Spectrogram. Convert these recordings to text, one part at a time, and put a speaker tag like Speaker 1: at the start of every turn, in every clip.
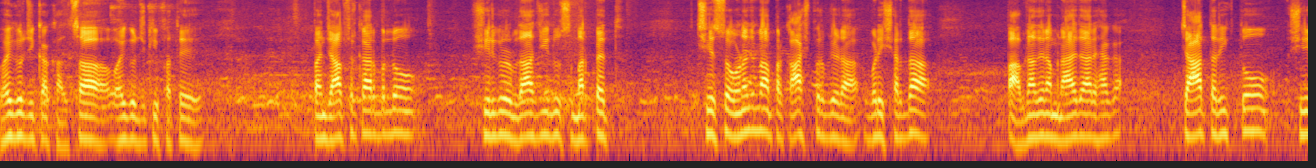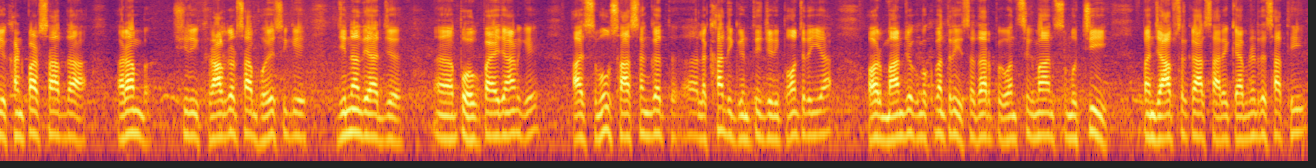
Speaker 1: ਵਾਹਿਗੁਰੂ ਜੀ ਕਾ ਖਾਲਸਾ, ਵਾਹਿਗੁਰੂ ਜੀ ਕੀ ਫਤਿਹ। ਪੰਜਾਬ ਸਰਕਾਰ ਵੱਲੋਂ ਸ੍ਰੀ ਗੁਰੂ ਰਵਿਦਾਸ ਜੀ ਨੂੰ ਸਮਰਪਿਤ 649ਵਾਂ ਪ੍ਰਕਾਸ਼ ਪੁਰਬ ਜਿਹੜਾ, ਬੜੀ ਸ਼ਰਧਾ ਭਾਵਨਾ ਦੇ ਨਾਲ ਮਨਾਇਆ ਜਾ ਰਿਹਾ ਹੈਗਾ। 4 ਤਰੀਕ ਤੋਂ ਸ੍ਰੀ ਅਖੰਡ ਪਾਠ ਸਾਹਿਬ ਦਾ ਆਰੰਭ ਸ੍ਰੀ ਖਰਾਲਗੜ੍ਹ ਸਾਹਿਬ ਹੋਏ ਸੀਗੇ, ਜਿਨ੍ਹਾਂ ਦੇ ਅੱਜ ਭੋਗ ਪਾਏ ਜਾਣਗੇ। ਅੱਜ ਸਮੂਹ ਸਾਧ ਸੰਗਤ ਲੱਖਾਂ ਦੀ ਗਿਣਤੀ ਜਿਹੜੀ ਪਹੁੰਚ ਰਹੀ ਆ ਔਰ ਮਾਨਯੋਗ ਮੁੱਖ ਮੰਤਰੀ ਸਰਦਾਰ ਭਗਵੰਤ ਸਿੰਘ ਮਾਨ ਸਮੁੱਚੀ ਪੰਜਾਬ ਸਰਕਾਰ, ਸਾਰੇ ਕੈਬਨਿਟ ਦੇ ਸਾਥੀ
